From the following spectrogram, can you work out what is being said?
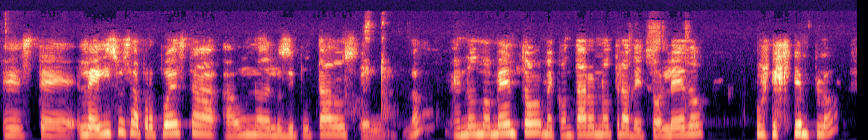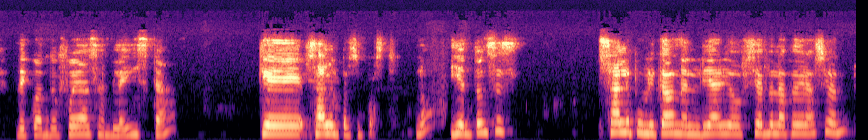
este, le hizo esa propuesta a uno de los diputados en, ¿no? en un momento, me contaron otra de Toledo, por ejemplo, de cuando fue asambleísta, que sale el presupuesto, ¿no? Y entonces sale publicado en el diario oficial de la federación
